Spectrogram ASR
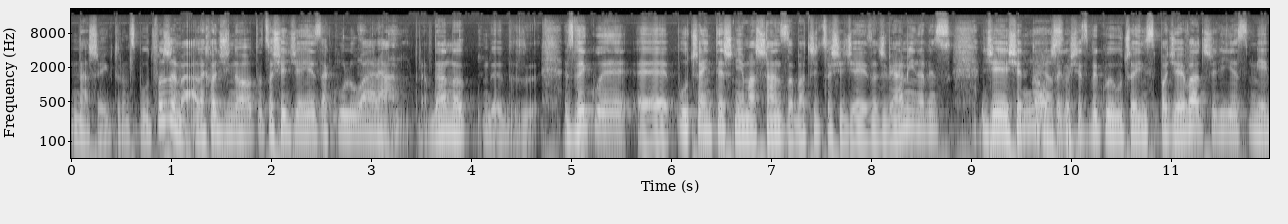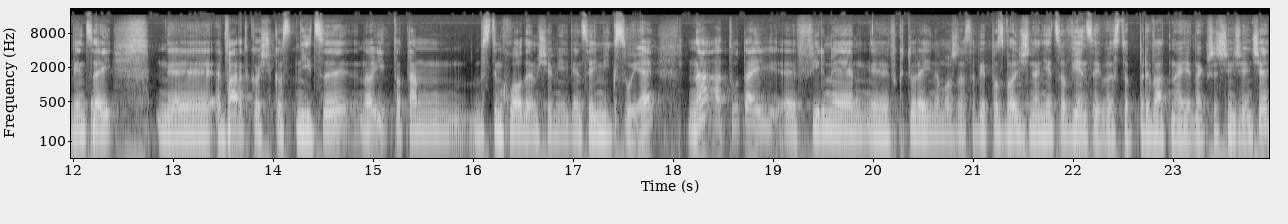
naszej, którą współtworzymy, ale chodzi no, o to, co się dzieje za kuluarami, prawda? No, zwykły e, uczeń też nie ma szans zobaczyć, co się dzieje za drzwiami, no więc dzieje się no to, czego się zwykły uczeń spodziewa, czyli jest mniej więcej e, wartkość kostnicy, no i to tam z tym chłodem się mniej więcej miksuje. No a tutaj e, w firmie, w której no, można sobie pozwolić na nieco więcej, bo jest to prywatne jednak przedsięwzięcie,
